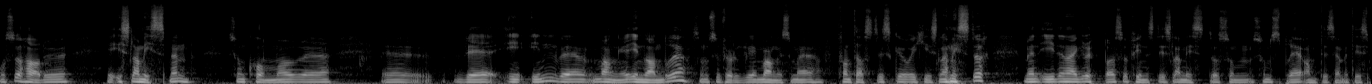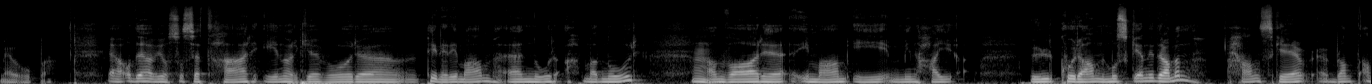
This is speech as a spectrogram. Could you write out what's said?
Og så har du islamismen, som kommer eh, Eh, ved, inn ved mange innvandrere, som selvfølgelig mange som er fantastiske og ikke islamister. Men i denne gruppa så finnes det islamister som, som sprer antisemittisme i Europa. Ja, og Det har vi også sett her i Norge, hvor eh, tidligere imam eh, Noor Ahmad Noor mm. Han var uh, imam i Minhai ul Koran-moskeen i Drammen. Han skrev bl.a.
